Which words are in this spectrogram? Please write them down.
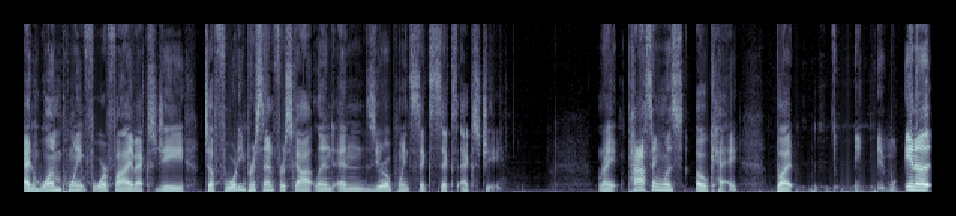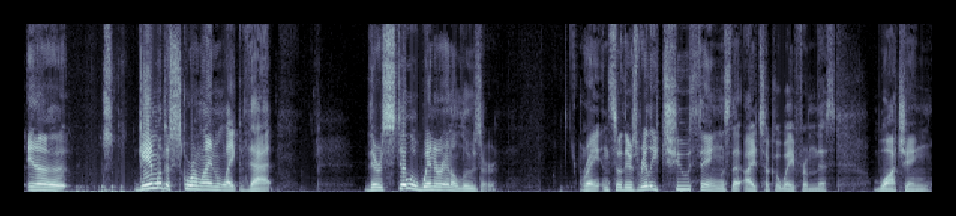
and 1.45 xg to 40% for Scotland and 0.66 xg. Right? Passing was okay, but in a in a game with a scoreline like that, there's still a winner and a loser. Right? And so there's really two things that I took away from this watching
